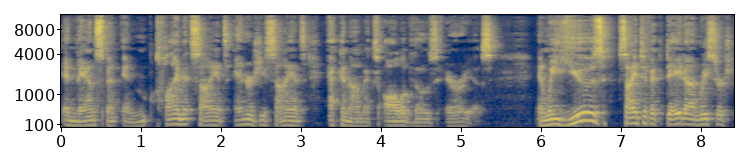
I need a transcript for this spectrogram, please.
advancement in climate science, energy science, economics, all of those areas. And we use scientific data and research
